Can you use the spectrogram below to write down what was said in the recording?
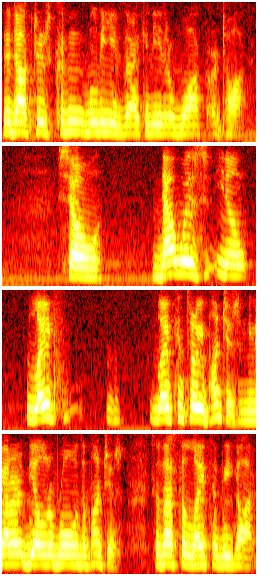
the doctors couldn't believe that I could either walk or talk. So that was, you know, life. Life can throw you punches, and you gotta be able to roll with the punches. So that's the life that we got.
